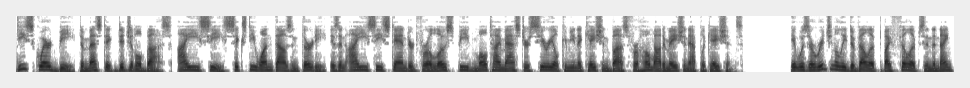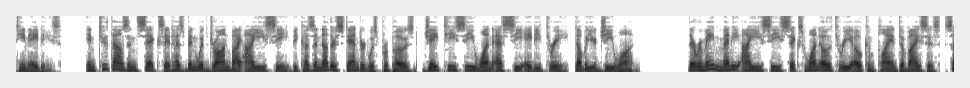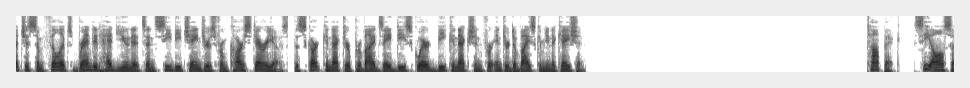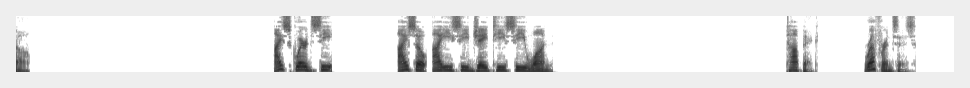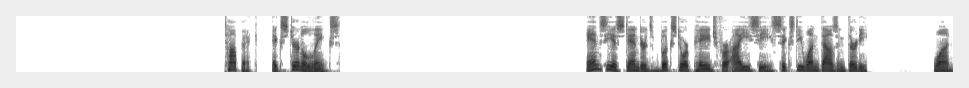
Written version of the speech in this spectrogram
D squared B domestic digital bus IEC 61030 is an IEC standard for a low-speed multi-master serial communication bus for home automation applications. It was originally developed by Philips in the 1980s. In 2006 it has been withdrawn by IEC because another standard was proposed, JTC1SC83, WG1. There remain many IEC 61030 compliant devices, such as some Philips branded head units and CD changers from car stereos. The SCART connector provides a D2B connection for inter-device communication. Topic: See also I squared C ISO IEC JTC1 References. External links. ANSIA Standards Bookstore page for IEC 61030 1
